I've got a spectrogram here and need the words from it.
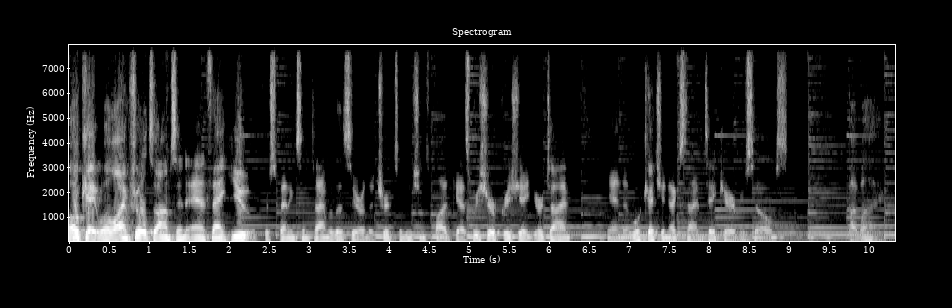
Okay. Well, I'm Phil Thompson, and thank you for spending some time with us here on the Church Solutions Podcast. We sure appreciate your time, and we'll catch you next time. Take care of yourselves. Bye bye.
